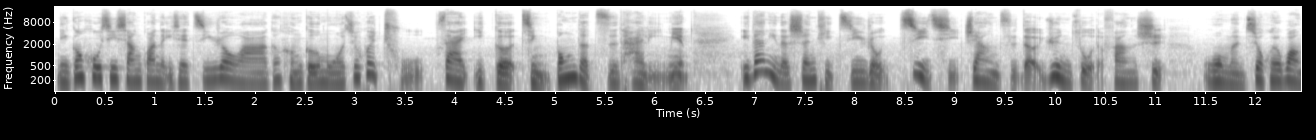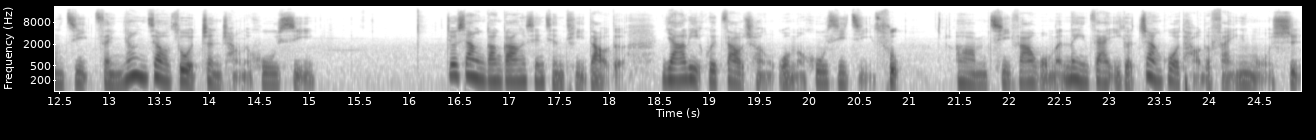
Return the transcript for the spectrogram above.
你跟呼吸相关的一些肌肉啊，跟横膈膜就会处在一个紧绷的姿态里面。一旦你的身体肌肉记起这样子的运作的方式，我们就会忘记怎样叫做正常的呼吸。就像刚刚先前提到的，压力会造成我们呼吸急促，嗯，启发我们内在一个战或逃的反应模式。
